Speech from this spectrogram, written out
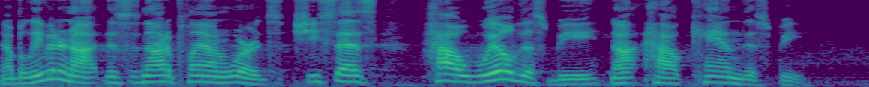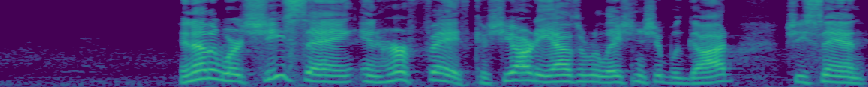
Now, believe it or not, this is not a play on words. She says, How will this be? Not how can this be? In other words, she's saying in her faith, because she already has a relationship with God, she's saying,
